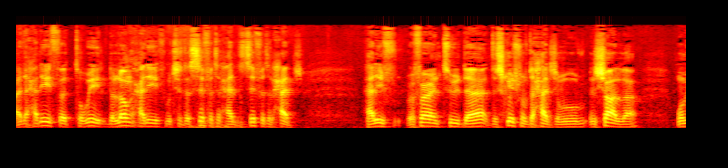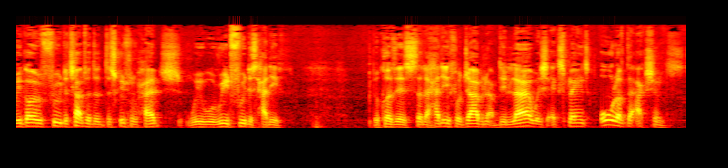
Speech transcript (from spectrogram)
uh, the hadith of Tawil, the long hadith, which is the Sifat Sifat al-Hajj, hadith referring to the description of the Hajj. And we'll, inshallah, when we go through the chapter of the description of Hajj, we will read through this hadith. Because it's the hadith of Jabir bin Abdullah, which explains all of the actions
